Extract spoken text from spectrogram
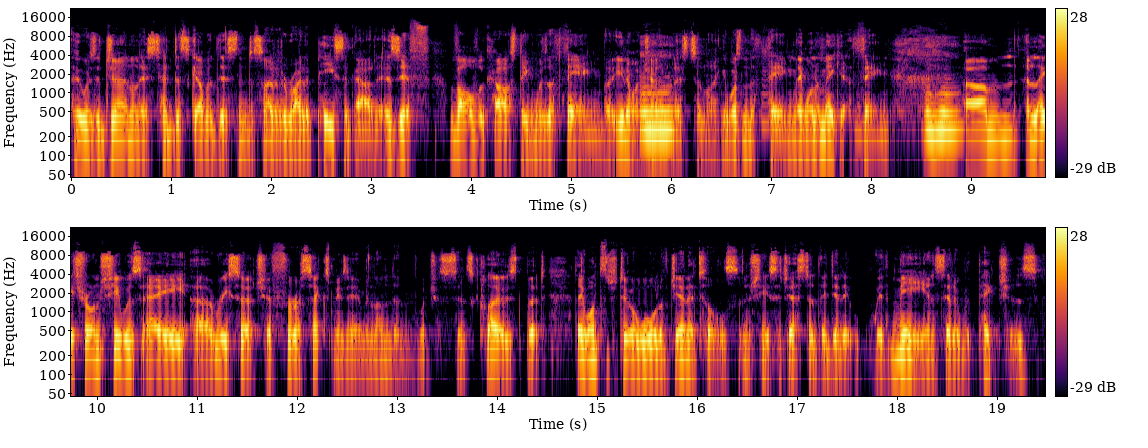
who was a journalist, had discovered this and decided to write a piece about it, as if vulva casting was a thing. But you know what mm-hmm. journalists are like; it wasn't a thing. They want to make it a thing. Mm-hmm. Um, and later on, she was a, a, researcher for a sex museum in London, which has since closed. But they wanted to do a wall of genitals, and she suggested they did it with me instead of with pictures.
